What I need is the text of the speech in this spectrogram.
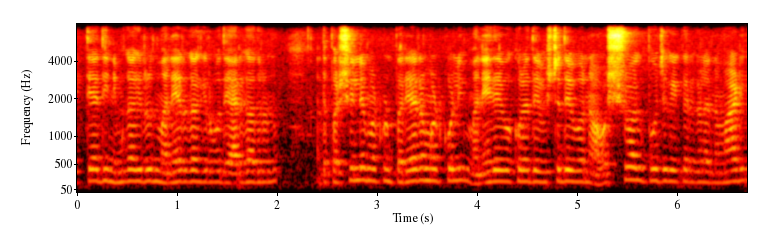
ಇತ್ಯಾದಿ ನಿಮ್ಗಾಗಿರೋದು, ಮನೆಯವ್ರಿಗಾಗಿರ್ಬೋದು ಯಾರಿಗಾದ್ರೂ ಅದು ಪರಿಶೀಲನೆ ಮಾಡ್ಕೊಂಡು ಪರಿಹಾರ ಮಾಡ್ಕೊಳ್ಳಿ, ಮನೆ ದೇವ ಕುಲದೇವ ಇಷ್ಟದೇವವನ್ನು ಅವಶ್ಯವಾಗಿ ಪೂಜೆ ಕೈಕರ್ಯಗಳನ್ನು ಮಾಡಿ.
